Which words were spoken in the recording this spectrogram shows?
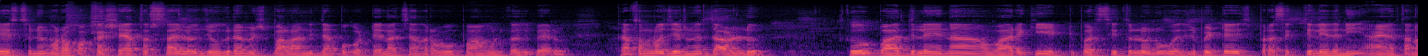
చేస్తూనే మరోపక్క క్షేత్రస్థాయిలో జోగి రమేష్ బలాన్ని దెబ్బకొట్టేలా చంద్రబాబు పాములు కదిపారు. గతంలో జరిగిన దాడులకు బాధ్యులైన వారికి ఎట్టి పరిస్థితుల్లోనూ వదిలిపెట్టే ప్రసక్తి లేదని ఆయన తన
